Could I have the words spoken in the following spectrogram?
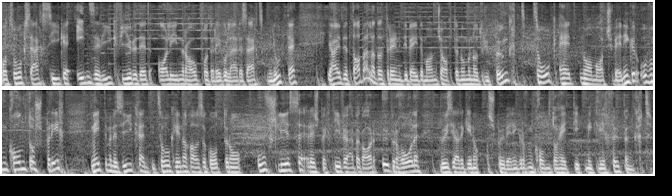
wo Zug sechs Siege in Serie gefeiert hat, alle innerhalb von der regulären 60 Minuten. Ja, in der Tabelle da trennen die beiden Mannschaften nur noch drei Punkte. Zug hat noch ein Match weniger auf dem Konto, sprich mit einem Sieg könnte die Zug hinach also Gotteron aufschließen, respektive eben gar überholen, weil sie ja noch ein Spiel weniger auf dem Konto hätte mit gleich vielen Punkten.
